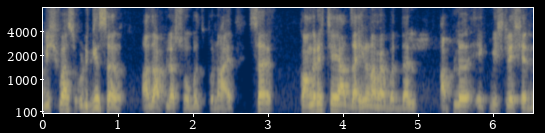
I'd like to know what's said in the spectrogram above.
विश्वास उडगी सर आज आपल्यासोबत पुन्हा आहेत. सर काँग्रेसच्या या जाहीरनाम्याबद्दल आपलं एक विश्लेषण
